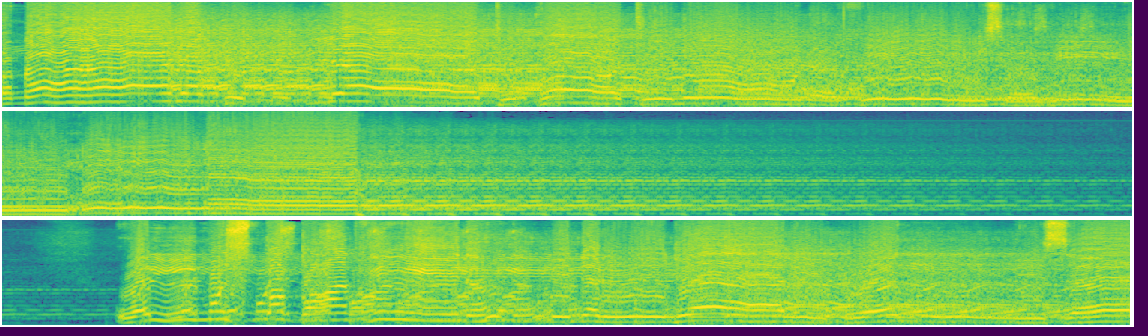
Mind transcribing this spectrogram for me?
وما لكم لا تقاتلون في سبيل الله. والمستضعفين من الرجال والنساء.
